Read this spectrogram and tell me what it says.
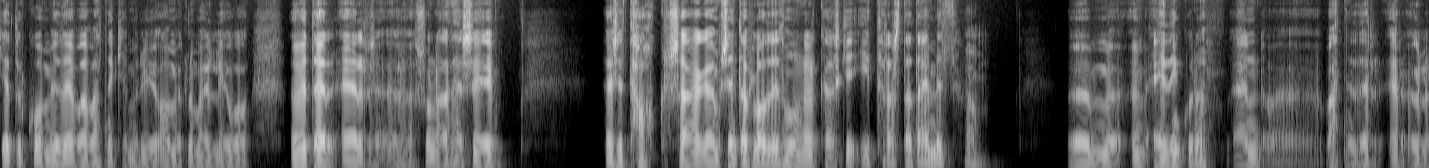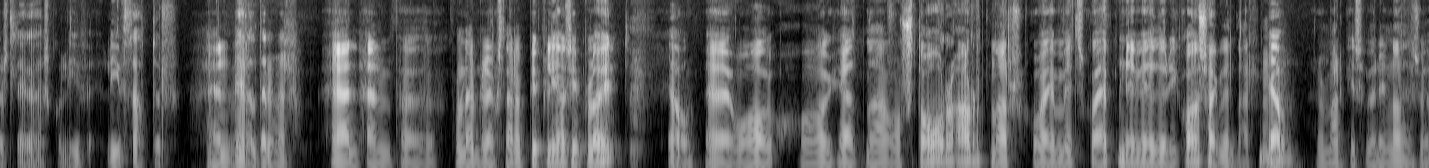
getur komið ef að vatni kemur í ómiklum mæli og auðvitað er, er uh, svona þessi þessi táknsaga um syndaflóðið, hún er kannski ítrasta dæmið Já. um, um eyðinguna en uh, vatnið er, er augljóslega sko, líf, lífþáttur En, veraldarinnar. en, en það, þú nefnir ekki að biblían sé blöyt Já, eh, og, og hérna og stór árnar sko einmitt sko efniviður í góðsagnirnar. já, Mhm. Það eru margir sem er inn á þessu.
